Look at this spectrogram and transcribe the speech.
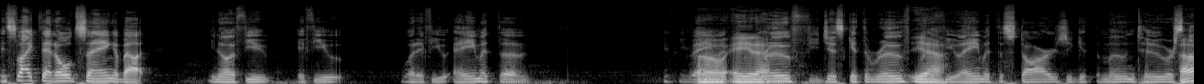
It's like that old saying about, you know, if you if you, what if you aim at the If you aim Oh, at eight the at- roof, you just get the roof. But Yeah. if you aim at the stars, you get the moon too, or something.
